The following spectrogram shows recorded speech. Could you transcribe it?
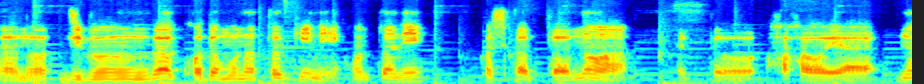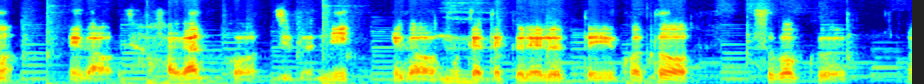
あの自分が子どもの時に本当に欲しかったのは、えっと、母親の笑顔母がこう自分に笑顔を向けてくれるっていうことをすごくあ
